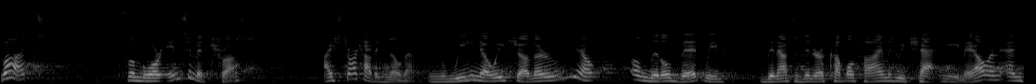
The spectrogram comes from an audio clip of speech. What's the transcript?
But for more intimate trust, I start having to know them. We know each other, you know, a little bit. We've been out to dinner a couple times. We chat and email, and, and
